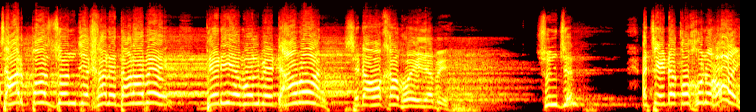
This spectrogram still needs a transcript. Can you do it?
চার পাঁচজন যেখানে দাঁড়াবে দাঁড়িয়ে বলবে, এটা আমার, সেটা অকাপ হয়ে যাবে। শুনছেন? আচ্ছা এটা কখনো হয়?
